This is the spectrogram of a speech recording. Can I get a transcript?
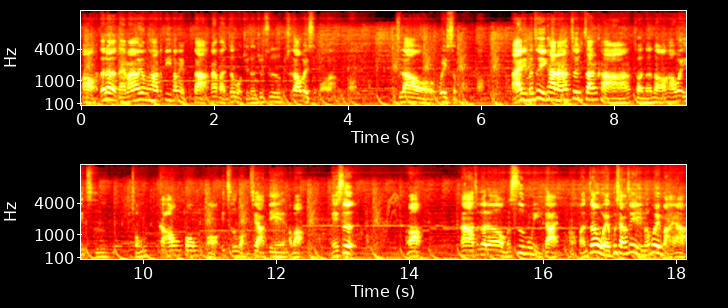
哦，真的奶妈要用它的地方也不大。那反正我觉得就是不知道为什么了哦，不知道为什么哦。来，你们自己看啊，这张卡可能哦它会一直从高峰哦一直往下跌，好不好？没事，好不好？那这个呢，我们拭目以待啊。反正我也不相信你们会买啊。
